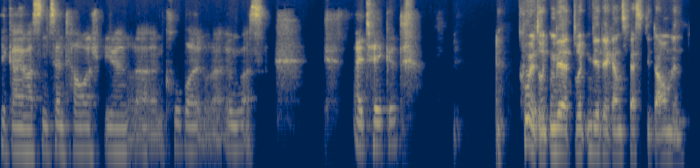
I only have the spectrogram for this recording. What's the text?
Egal was, ein Centaur spielen oder ein Kobold oder irgendwas. I take it. Cool, drücken wir, drücken wir dir ganz fest die Daumen.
